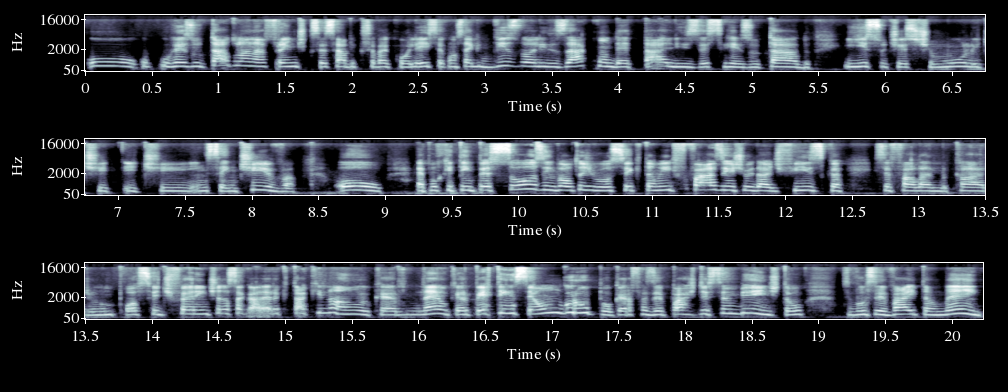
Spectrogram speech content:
o, o resultado lá na frente que você sabe que você vai colher e você consegue visualizar com detalhes esse resultado e isso te estimula e te, e te incentiva? Ou é porque tem pessoas em volta de você que também fazem atividade física e você fala, claro, eu não posso ser diferente dessa galera que está aqui, não. Eu quero, né? Eu quero pertencer a um grupo, eu quero fazer parte desse ambiente. Então, se você vai também,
